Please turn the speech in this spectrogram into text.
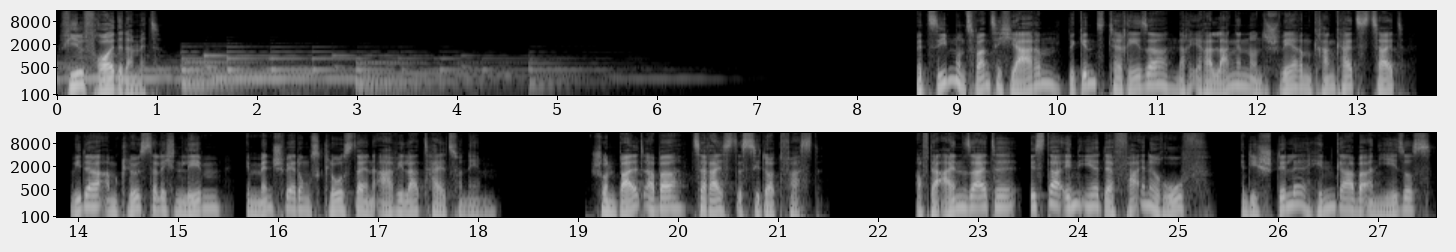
viel Freude damit. Mit 27 Jahren beginnt Theresa nach ihrer langen und schweren Krankheitszeit wieder am klösterlichen Leben im Menschwerdungskloster in Avila teilzunehmen. Schon bald aber zerreißt es sie dort fast. Auf der einen Seite ist da in ihr der feine Ruf in die stille Hingabe an Jesus,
